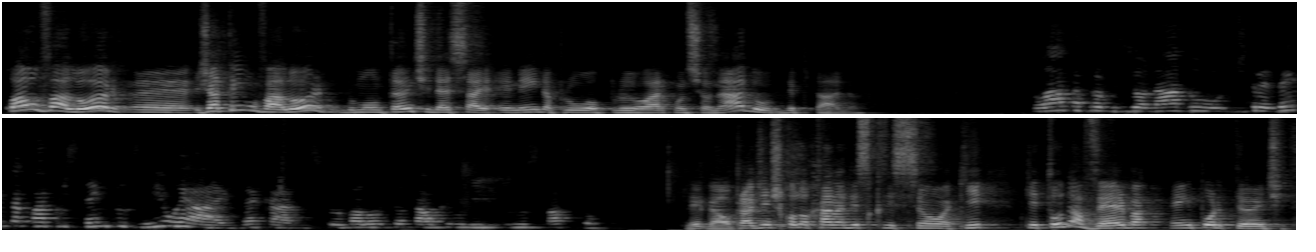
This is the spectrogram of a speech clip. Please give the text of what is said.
qual o valor, é, já tem um valor do montante dessa emenda para o ar-condicionado, deputada? Lá está provisionado de 300 a 400 mil reais, né, Carlos? Foi o valor total que o ministro nos passou. Legal. Para a gente colocar na descrição aqui, porque toda verba é importante.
